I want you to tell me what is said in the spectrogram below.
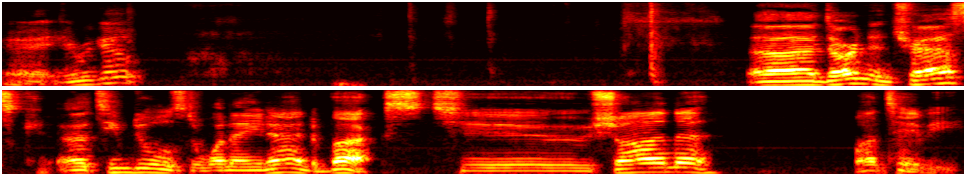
All right, here we go. Uh, Darden and Trask, uh, team duels to 199 to Bucks to Sean Montavi.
